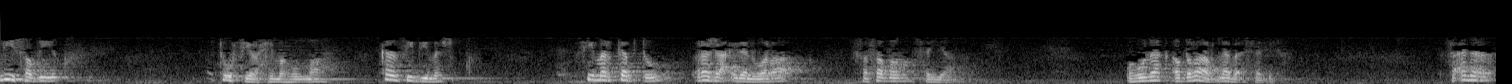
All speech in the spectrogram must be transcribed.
لي صديق توفي رحمه الله كان في دمشق. في مركبته رجع إلى الوراء فصدم سيارة. وهناك أضرار لا بأس بها. فأنا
